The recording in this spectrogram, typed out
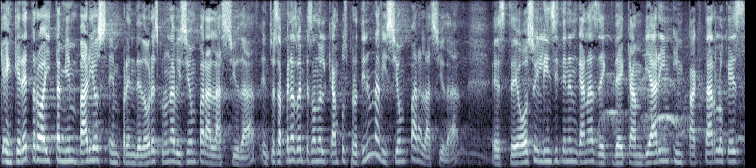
en Querétaro hay también varios emprendedores con una visión para la ciudad. Entonces apenas va empezando el campus, pero tienen una visión para la ciudad. Este, Oso y Lindsay tienen ganas de, cambiar, impactar lo que es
